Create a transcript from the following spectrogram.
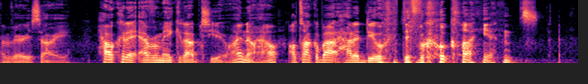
I'm very sorry. How could I ever make it up to you? I know how. I'll talk about how to deal with difficult clients.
